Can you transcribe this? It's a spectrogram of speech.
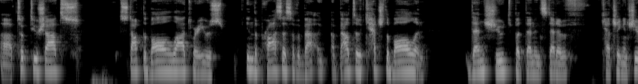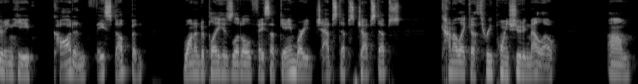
Uh, took two shots, stopped the ball a lot, where he was in the process of about about to catch the ball and then shoot, but then instead of catching and shooting, he caught and faced up and wanted to play his little face up game where he jab steps, jab steps, kind of like a three point shooting Melo. Um,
